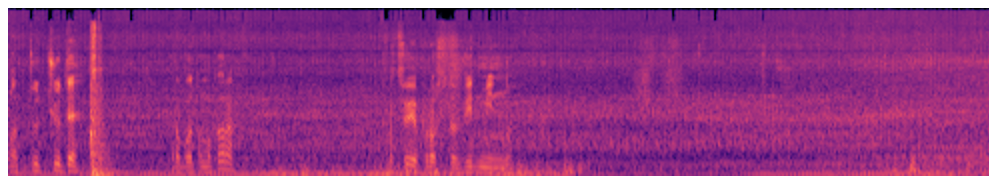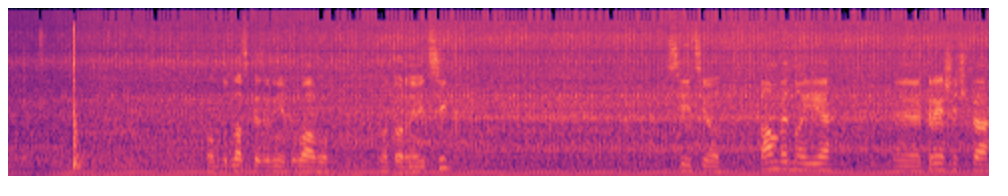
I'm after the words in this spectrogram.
От тут чути роботу мотора. Працює просто відмінно. От, будь ласка, зверніть увагу моторний відсік. Всі ці от там видно є е, кришечка.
